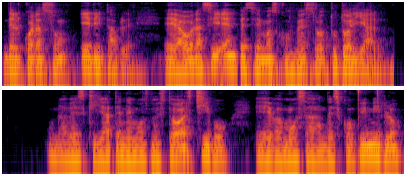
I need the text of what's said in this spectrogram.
del corazón editable. Eh, ahora sí empecemos con nuestro tutorial. Una vez que ya tenemos nuestro archivo, eh, vamos a descomprimirlo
